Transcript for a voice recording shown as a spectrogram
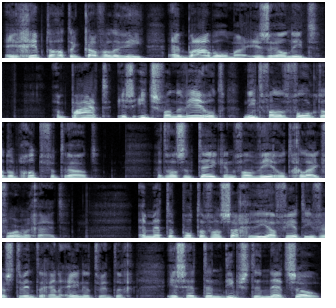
Egypte had een cavalerie en Babel, maar Israël niet. Een paard is iets van de wereld, niet van het volk dat op God vertrouwt. Het was een teken van wereldgelijkvormigheid. En met de potten van Zacharia 14, vers 20 en 21 is het ten diepste net zo.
